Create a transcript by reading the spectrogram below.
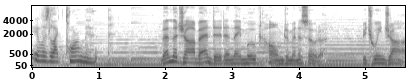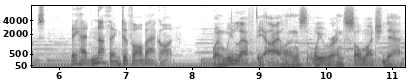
It was like torment. Then the job ended and they moved home to Minnesota. Between jobs, they had nothing to fall back on. When we left the islands, we were in so much debt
